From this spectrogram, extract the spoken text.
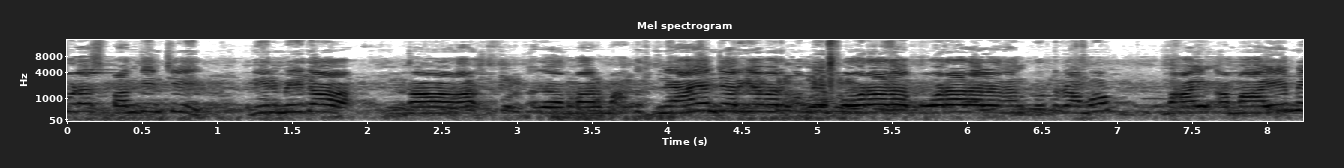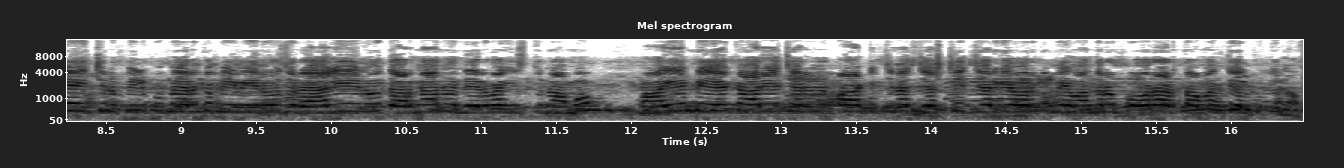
కూడా స్పందించి దీని మీద మాకు న్యాయం జరిగే వరకు మేము పోరాడ పోరాడాలని అనుకుంటున్నాము. మా మా ఐఎంఏ ఇచ్చిన పిలుపు మేరకు మేము ఈరోజు ర్యాలీను ధర్నాను నిర్వహిస్తున్నాము. మా ఐఎంఏ ఏ కార్యాచరణ పాటించినా జస్టిస్ జరిగే వరకు మేమందరం పోరాడతామని తెలుపుతున్నాం.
